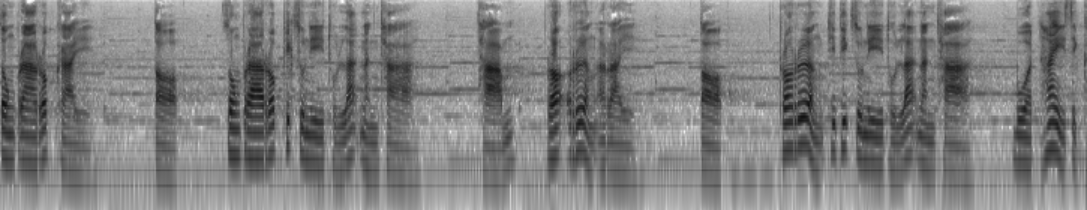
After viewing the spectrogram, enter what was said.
ทรงปรารบใคร ตอบ ทรงปรารบภิกษุณีทุลนันธา ถาม เพราะเรื่องอะไร ตอบ เพราะเรื่องที่ภิกษุณีทุลนันธา บวชให้สิกข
